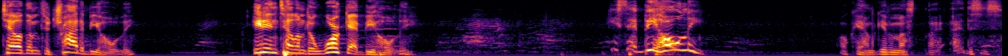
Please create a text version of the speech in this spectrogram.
Tell them to try to be holy. He didn't tell him to work at be holy. He said, Be holy. Okay, I'm giving my. I, I, this is.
